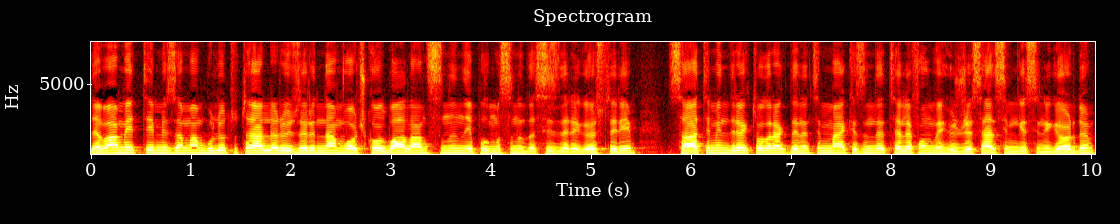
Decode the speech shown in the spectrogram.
Devam ettiğimiz zaman Bluetooth ayarları üzerinden Watch bağlantısının yapılmasını da sizlere göstereyim. Saatimin direkt olarak denetim merkezinde telefon ve hücresel simgesini gördüm.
